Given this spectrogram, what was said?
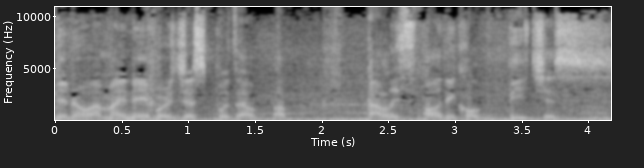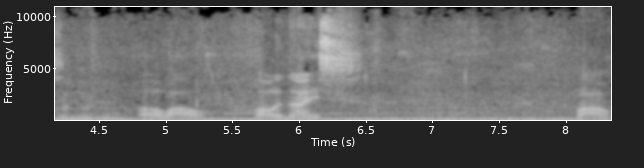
you know what? My neighbor just put a, a palace. Oh, they call beaches. Oh wow. Oh, nice. Wow.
